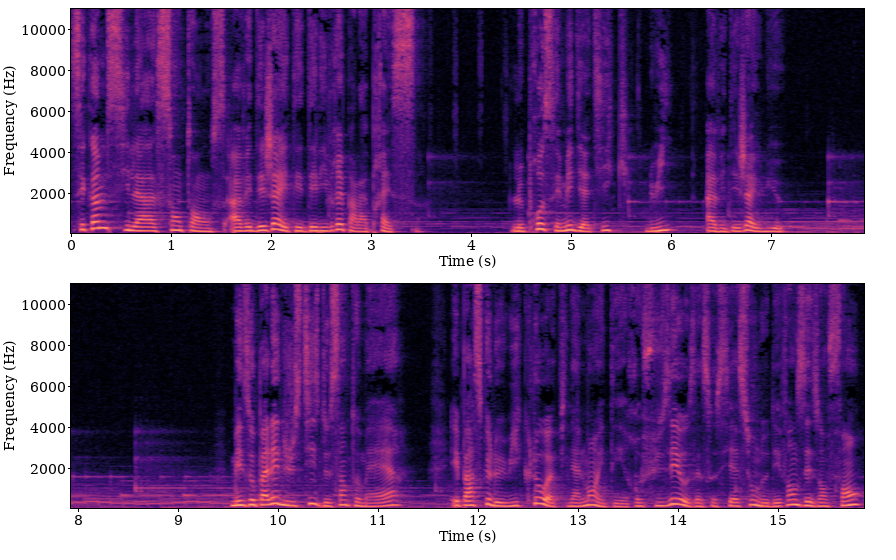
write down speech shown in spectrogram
c'est comme si la sentence avait déjà été délivrée par la presse. Le procès médiatique, lui, avait déjà eu lieu. Mais au palais de justice de Saint-Omer, et parce que le huis clos a finalement été refusé aux associations de défense des enfants,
